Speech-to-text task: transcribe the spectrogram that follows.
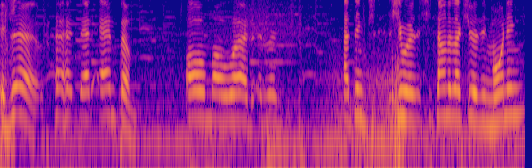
Yeah, that anthem. Oh my word! It was. I think she was. She sounded like she was in mourning,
